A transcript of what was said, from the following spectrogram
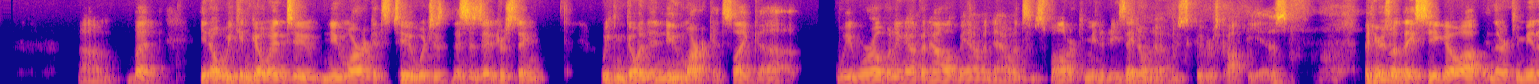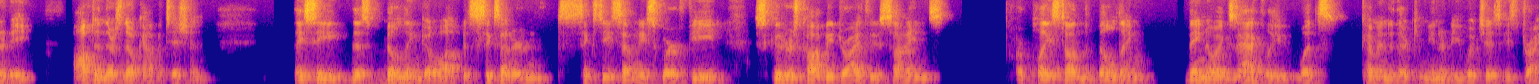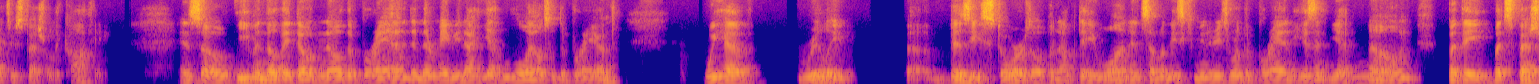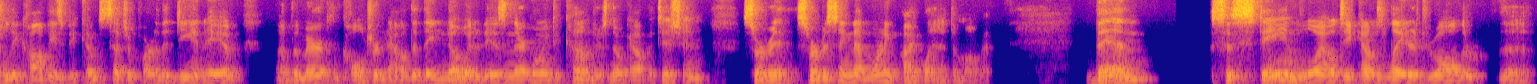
Um, but you know, we can go into new markets too, which is this is interesting. We can go into new markets like uh, we were opening up in Alabama now in some smaller communities. They don't know who Scooters Coffee is. But here's what they see go up in their community. Often there's no competition. They see this building go up, it's 660, 70 square feet. Scooters Coffee drive through signs are placed on the building. They know exactly what's come into their community, which is it's drive through specialty coffee. And so, even though they don't know the brand and they're maybe not yet loyal to the brand, we have really uh, busy stores open up day one in some of these communities where the brand isn't yet known but they but specialty coffee has become such a part of the dna of of american culture now that they know what it is and they're going to come. There's no competition serving, servicing that morning pipeline at the moment. Then sustained loyalty comes later through all the the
